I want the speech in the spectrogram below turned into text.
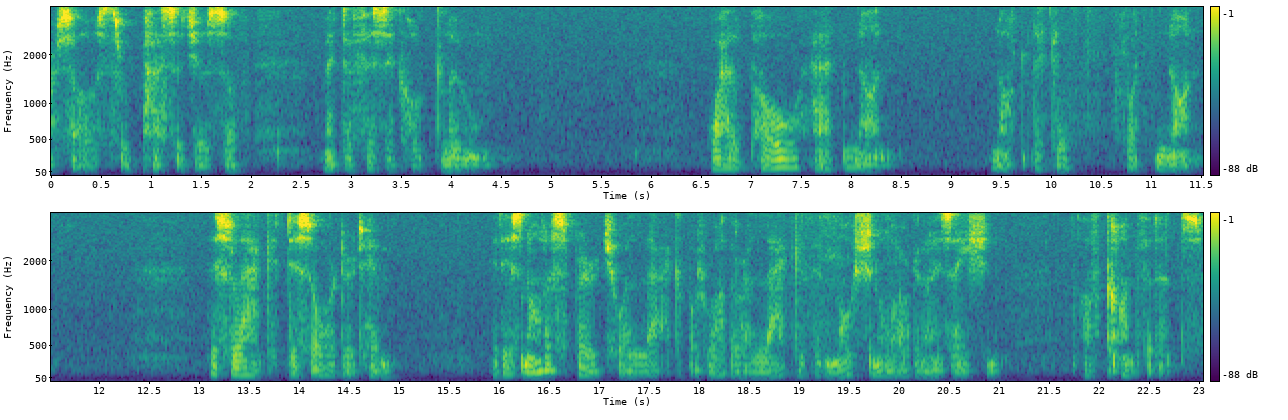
ourselves through passages of metaphysical gloom, while Poe had none, not little, but none. This lack disordered him. It is not a spiritual lack, but rather a lack of emotional organization, of confidence,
